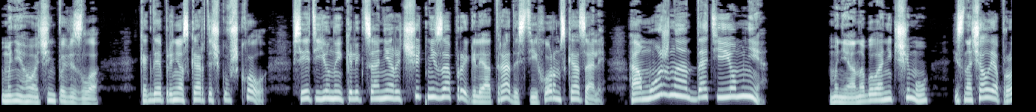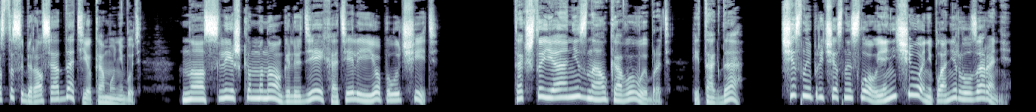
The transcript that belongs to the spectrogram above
Мне очень повезло. Когда я принес карточку в школу, все эти юные коллекционеры чуть не запрыгали от радости и хором сказали, «А можно отдать ее мне?» Мне она была ни к чему, и сначала я просто собирался отдать ее кому-нибудь. Но слишком много людей хотели ее получить. Так что я не знал, кого выбрать. И тогда, честное-причестное слово, я ничего не планировал заранее.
